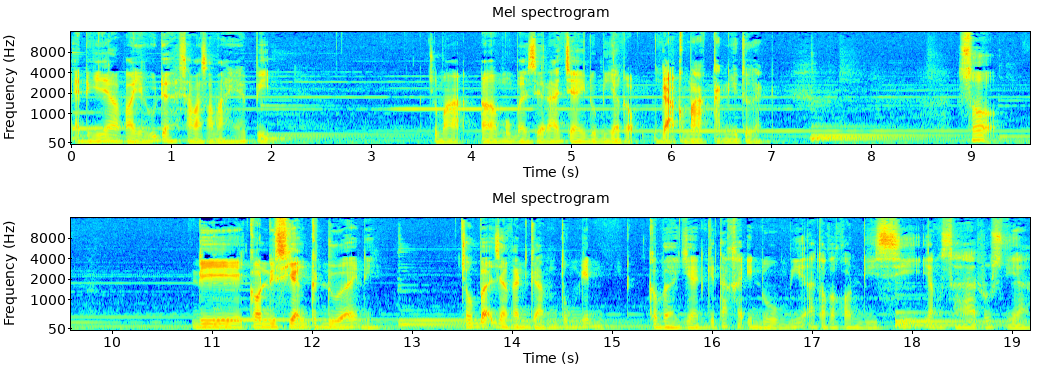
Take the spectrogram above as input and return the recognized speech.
Endingnya apa? Ya udah sama-sama happy. Cuma uh, mubazir aja indomie nggak nggak kemakan gitu kan. So di kondisi yang kedua ini coba jangan gantungin kebahagiaan kita ke Indomie atau ke kondisi yang seharusnya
